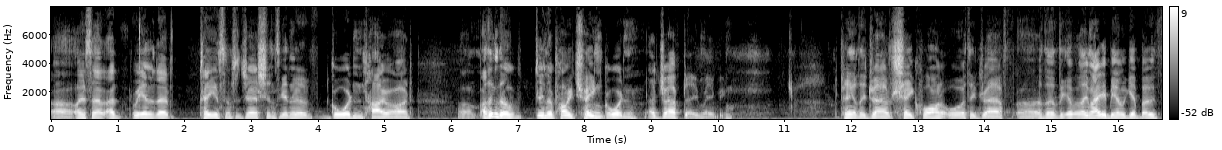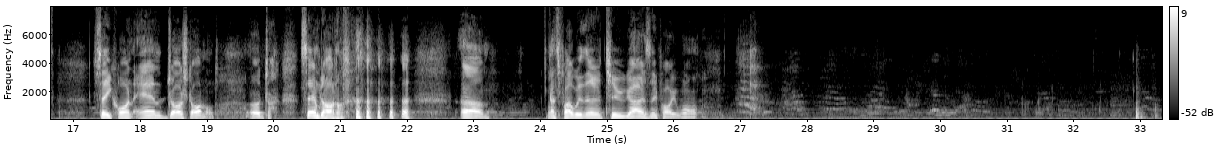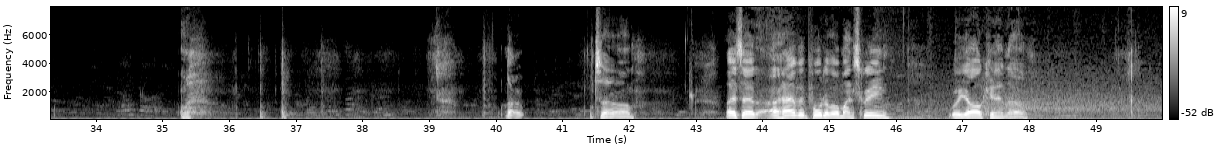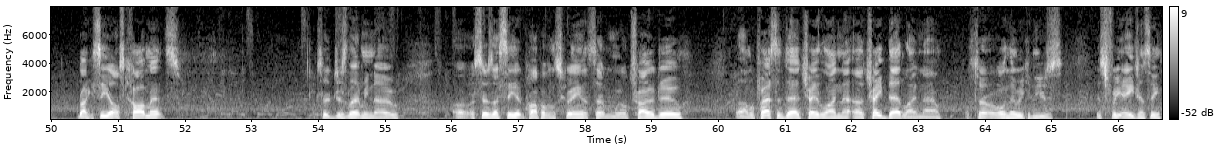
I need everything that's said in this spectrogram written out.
uh, like I said, I, we ended up taking some suggestions, getting rid of Gordon, Tyrod. Um, I think they'll end up probably trading Gordon at draft day, maybe. Depending if they draft Saquon or if they draft, uh, the, the, they might be able to get both Saquon and Josh Donald or Sam Donald. um, that's probably the two guys they probably want. No. So, um, like I said, I have it pulled up on my screen where y'all can uh, but I can see y'all's comments. So just let me know. Uh, as soon as I see it pop up on the screen, that's something we'll try to do. Um, we're past the dead trade line, uh, trade deadline now. So only thing we can use is free agency.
